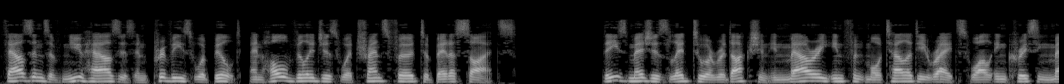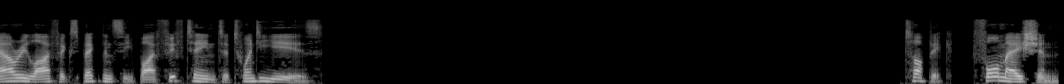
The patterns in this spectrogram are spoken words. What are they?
thousands of new houses and privies were built, and whole villages were transferred to better sites. These measures led to a reduction in Maori infant mortality rates while increasing Maori life expectancy by 15 to 20 years. Formation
